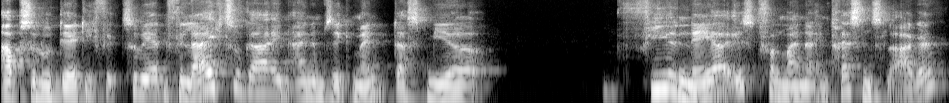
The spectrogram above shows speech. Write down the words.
absolut tätig zu werden. Vielleicht sogar in einem Segment, das mir viel näher ist von meiner Interessenslage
